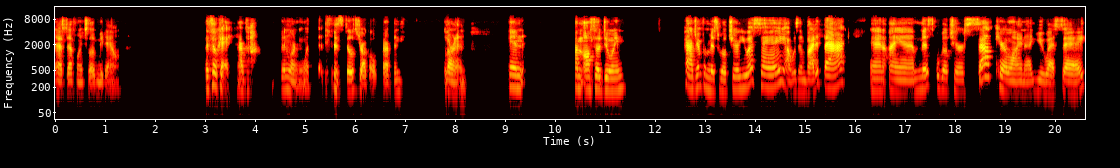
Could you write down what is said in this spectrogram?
It has definitely slowed me down. It's okay. I've been learning with it. It's still a struggle, but I've been learning. And I'm also doing pageant for Miss Wheelchair USA. I was invited back and I am Miss Wheelchair South Carolina USA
